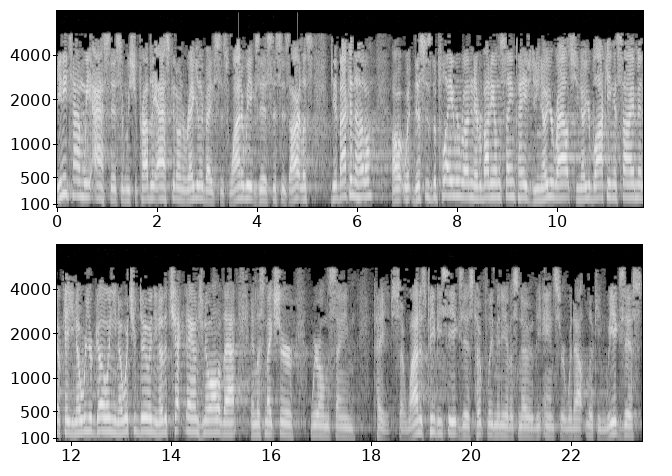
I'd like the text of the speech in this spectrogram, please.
anytime we ask this, and we should probably ask it on a regular basis, why do we exist? This is, alright, let's get back in the huddle. Uh, this is the play we're running, everybody on the same page. Do you know your routes? Do you know your blocking assignment? Okay, you know where you're going, you know what you're doing, you know the check downs, you know all of that, and let's make sure we're on the same page. So why does PBC exist? Hopefully many of us know the answer without looking. We exist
